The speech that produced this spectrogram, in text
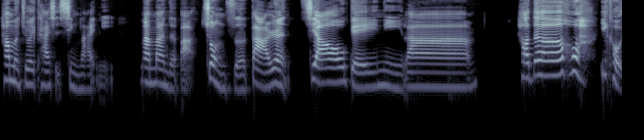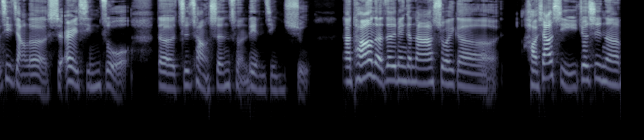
他们就会开始信赖你，慢慢的把重责大任交给你啦。好的，哇，一口气讲了十二星座的职场生存炼金术。那同样的，在这边跟大家说一个好消息，就是呢，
